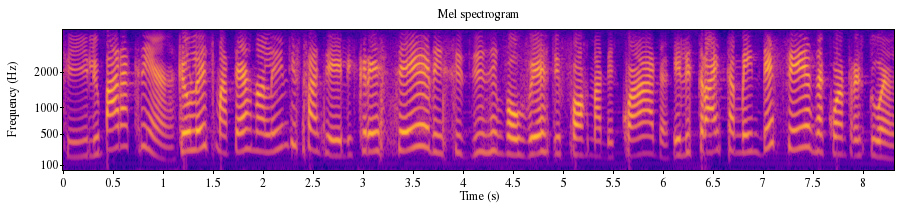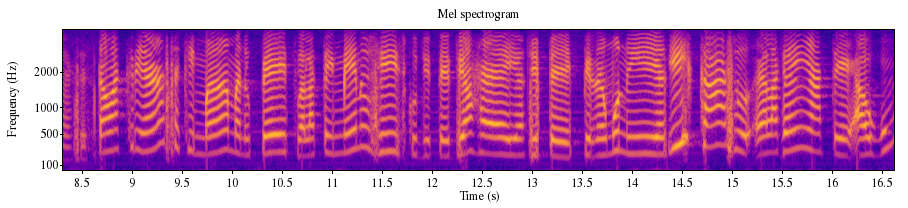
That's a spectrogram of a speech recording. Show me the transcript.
filho para a criança. Porque o leite materno, além de fazer ele crescer e se desenvolver de forma adequada, ele traz também defesa contra as doenças. Então, a criança que mama no peito, ela tem menos risco de ter diarreia, de ter pneumonia. E caso ela venha a ter algum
